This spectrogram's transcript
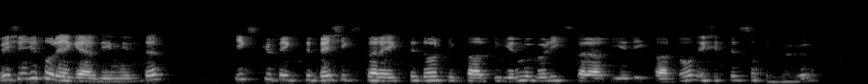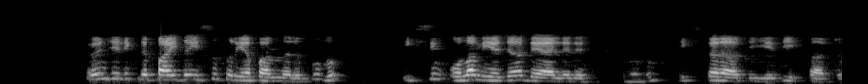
Beşinci soruya geldiğimizde x küp eksi 5x kare eksi 4x artı 20 bölü x kare artı 7x artı 10 eşittir 0 görüyoruz. Öncelikle paydayı 0 yapanları bulup x'in olamayacağı değerleri bulalım. x kare artı 7x artı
